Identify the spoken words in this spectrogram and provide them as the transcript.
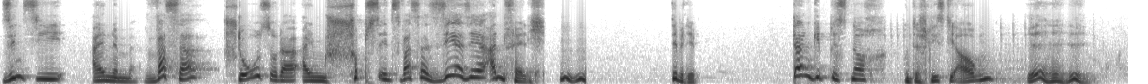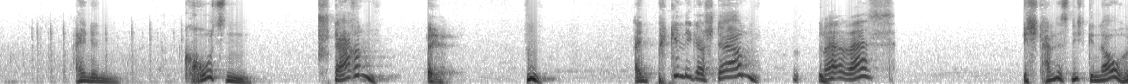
sind sie einem Wasserstoß oder einem Schubs ins Wasser sehr, sehr anfällig. Hm, hm. Dann gibt es noch, und er schließt die Augen, äh, äh, einen großen Stern. Äh. Ein pickeliger Stern. Wa- Was? Ich kann es nicht genau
